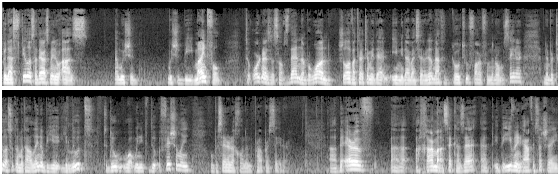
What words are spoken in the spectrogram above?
V'nastilos aderas menu az, and we should we should be mindful to organize ourselves. Then, number one, not to go too far from the normal seder. And number two, to do what we need to do efficiently, in the proper seder. Uh, Be'erev uh, achar ma'aseh kazeh, at the evening after such a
